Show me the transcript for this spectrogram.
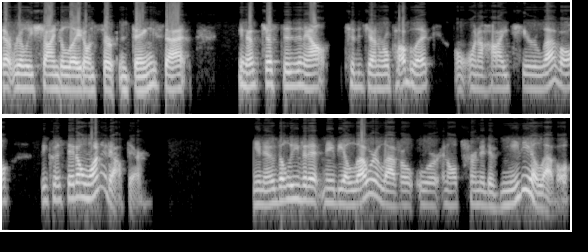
that really shined a light on certain things that, you know, just isn't out to the general public on a high tier level because they don't want it out there. You know, they'll leave it at maybe a lower level or an alternative media level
